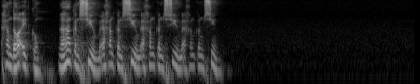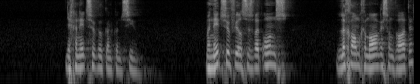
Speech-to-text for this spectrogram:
ek gaan daar uitkom. Ek gaan consume, ek gaan consume, ek gaan consume, ek gaan consume." Jy gaan net soveel kan consume. Maar net soveel soos wat ons liggaam gemaak is van water.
